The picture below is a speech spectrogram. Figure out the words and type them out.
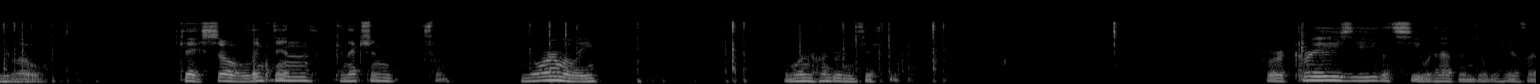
below. Okay so LinkedIn connection for normally 150 for crazy let's see what happens over here. If I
